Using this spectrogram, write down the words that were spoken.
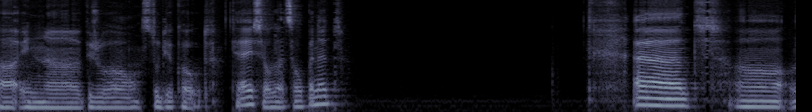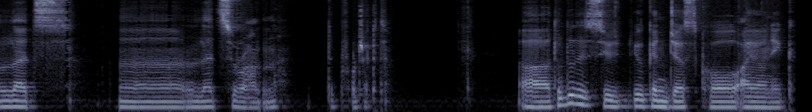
uh, in uh, Visual Studio Code. Okay, so let's open it. And uh, let's uh, let's run the project. Uh, to do this, you, you can just call Ionic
